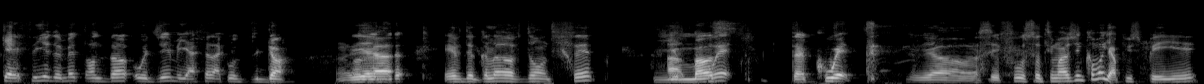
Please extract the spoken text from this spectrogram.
qui a essayé de mettre en dedans OJ, mais il a fait à cause du gant. Yeah. If the glove don't fit, You must ouais. quit. yo, c'est fou. So, t'imagines comment il a pu se payer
